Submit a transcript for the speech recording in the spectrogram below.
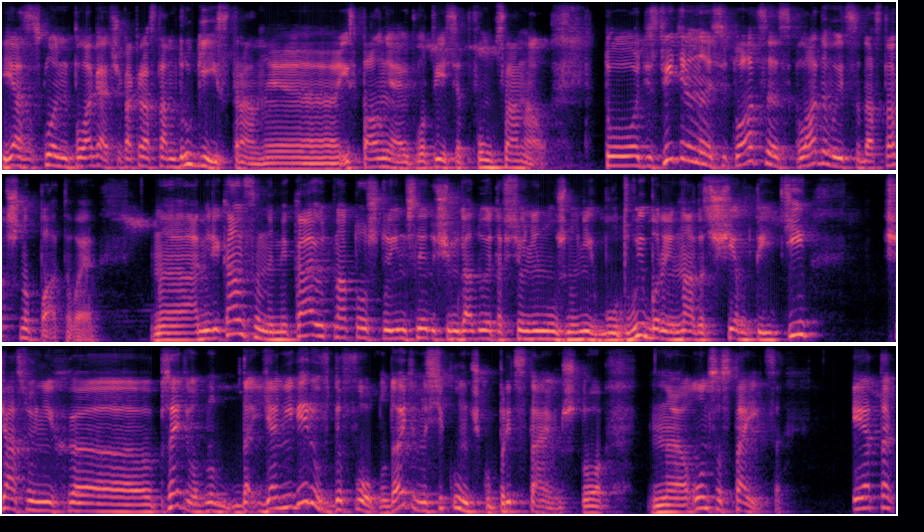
я склонен полагать, что как раз там другие страны э, исполняют вот весь этот функционал, то действительно ситуация складывается достаточно патовая. Э, американцы намекают на то, что им в следующем году это все не нужно, у них будут выборы, им надо с чем-то идти. Сейчас у них, э, представляете, вот, ну, да, я не верю в дефолт, но давайте на секундочку представим, что э, он состоится. Это,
